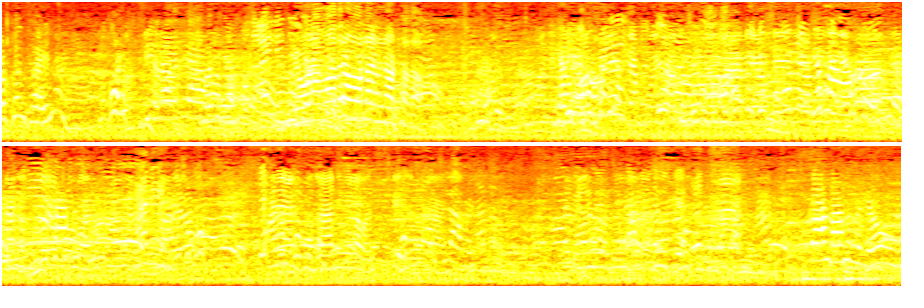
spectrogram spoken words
अर्को छैन एउटा मात्रै अनलाइन नठ त कहाँ लानु पर्यो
